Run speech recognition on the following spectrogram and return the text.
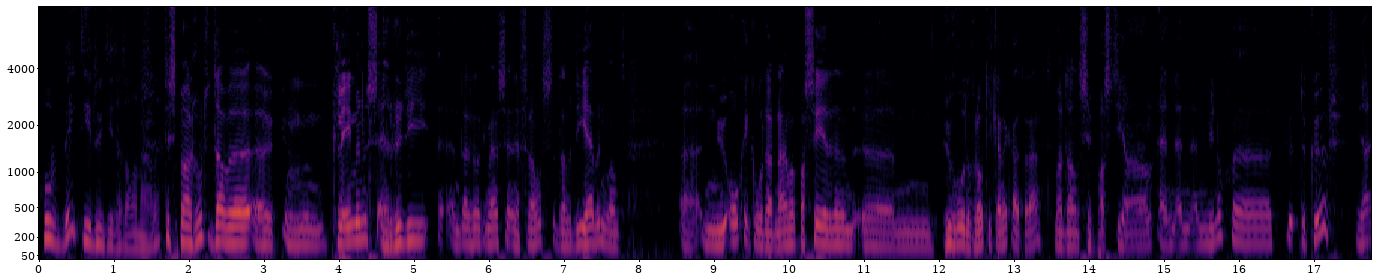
Hoe weet die Rudy dat allemaal? Hè? Het is maar goed dat we eh, Clemens en Rudy en dergelijke mensen en Frans, dat we die hebben, want eh, nu ook, ik hoor daar namen passeren, ehm, Hugo de Groot, die ken ik uiteraard, maar dan Sebastiaan en, en, en wie nog? Eh, de Keur? Ja,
